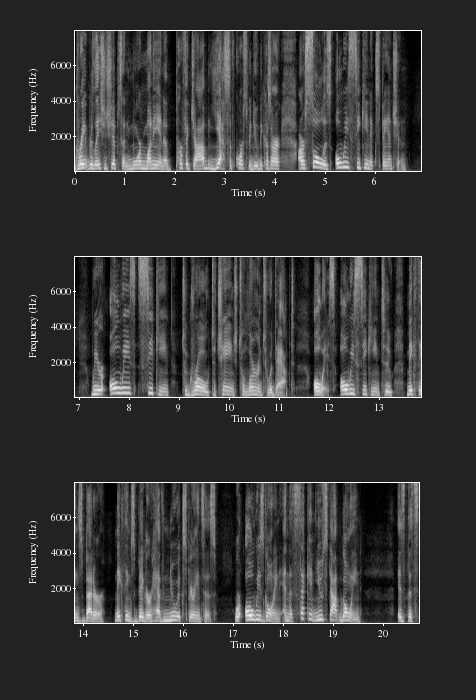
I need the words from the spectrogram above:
great relationships and more money and a perfect job? Yes, of course we do, because our, our soul is always seeking expansion. We are always seeking to grow, to change, to learn, to adapt. Always, always seeking to make things better, make things bigger, have new experiences. We're always going. And the second you stop going, is the,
